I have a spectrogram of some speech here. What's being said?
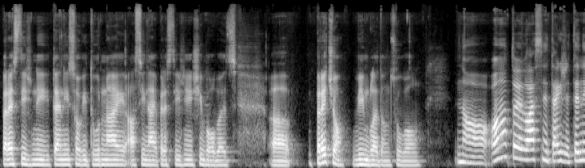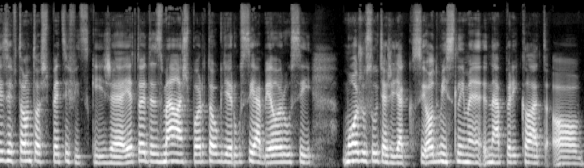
prestížny tenisový turnaj, asi najprestížnejší vôbec. Uh, prečo Wimbledon sú vol? No, ono to je vlastne tak, že tenis je v tomto špecifický, že je to jeden z mála športov, kde Rusi a Bielorusi môžu súťažiť. Ak si odmyslíme napríklad o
